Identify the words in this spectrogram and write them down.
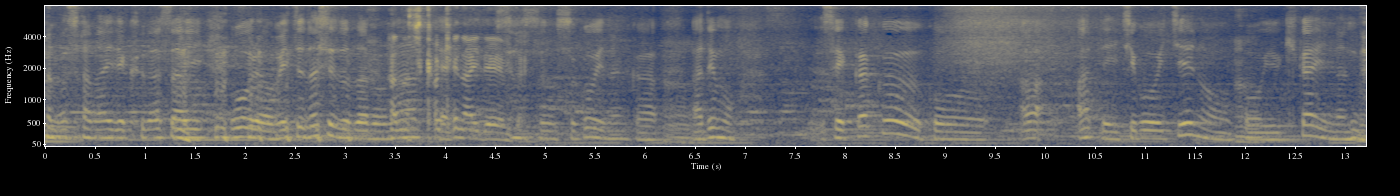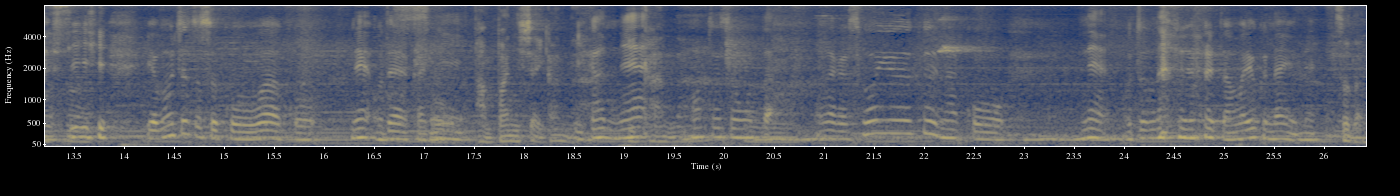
話さないでください、オーラをめっちゃ出してただろうなって。話しかけないでみたいな。そうそうすごいなんか、うん。あでもせっかくこうあ会って一期一会のこういう機会なんだし、いやもうちょっとそこはこうね穏やかにパンパンにしちゃいかんな。いかんね。いかんな。本当にそう思った。だからそういうふうなこうね大人になるとあんま良くないよね。そうだね。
